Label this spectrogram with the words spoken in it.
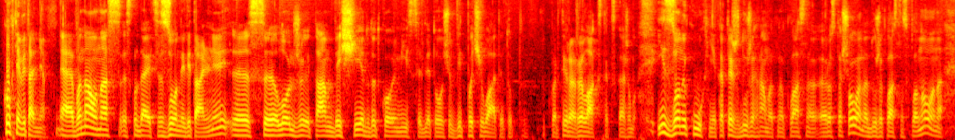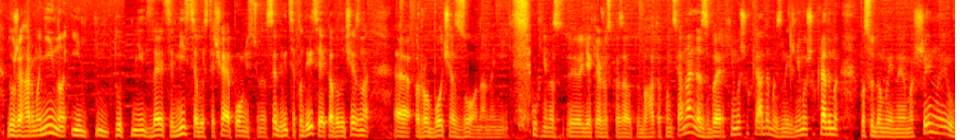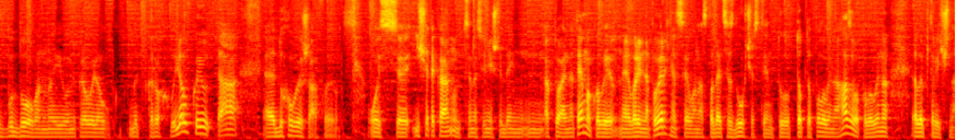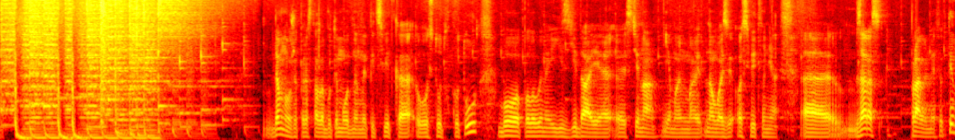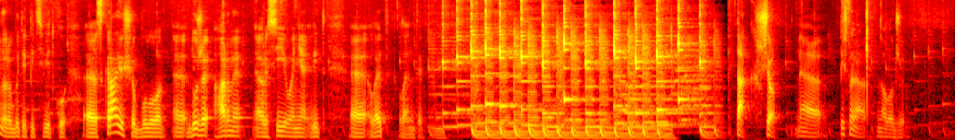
Кухня вітальня. Е, Вона у нас складається з зони вітальні е, з лоджею, там, де ще є додаткове місце для того, щоб відпочивати. Тобто квартира релакс, так скажемо. І з зони кухні, яка теж дуже грамотно, класно розташована, дуже класно спланована, дуже гармонійно. І тут мені здається, місця вистачає повністю на все. Дивіться, подивіться, яка величезна е, робоча зона на ній. Кухня, нас, е, як я вже сказав, тут багатофункціональна з верхніми шухлядами, з нижніми шухлядами, посудомийною машиною, вбудованою мікровольов- мікрохвильовкою та е, духовою шафою. Ось е, і ще така, ну це на сьогоднішній день актуальна тема, коли е, варильна поверхня це вона складається з двох частин, тобто половина газова, половина електрична. Давно вже перестала бути модними підсвітка ось тут в куту, бо половина її з'їдає стіна, я маю на увазі освітлення. Зараз правильно ефективно робити підсвітку е, з краю, щоб було е, дуже гарне розсіювання від е, LED-ленти. Так, що, пішли на, на лоджію.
